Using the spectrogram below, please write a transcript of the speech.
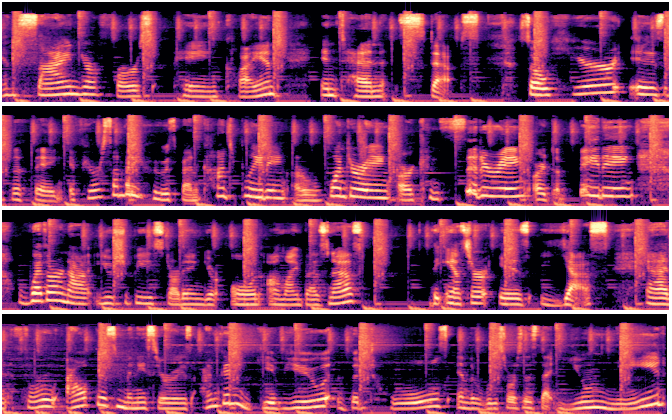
and Sign Your First Paying Client in 10 Steps. So, here is the thing if you're somebody who's been contemplating or wondering or considering or debating whether or not you should be starting your own online business, the answer is yes. And throughout this mini series, I'm going to give you the tools and the resources that you need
